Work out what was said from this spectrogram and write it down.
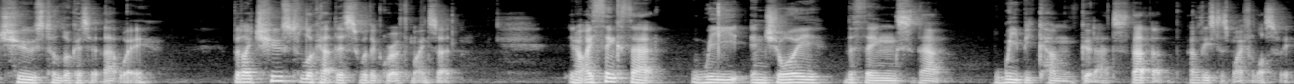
choose to look at it that way. But I choose to look at this with a growth mindset. You know, I think that we enjoy the things that we become good at. That, that at least is my philosophy.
